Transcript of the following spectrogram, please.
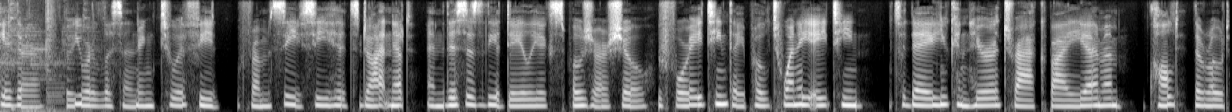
Hey there, you are listening to a feed from cchits.net, and this is the Daily Exposure Show for 18th April 2018. Today you can hear a track by EMM called The Road.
